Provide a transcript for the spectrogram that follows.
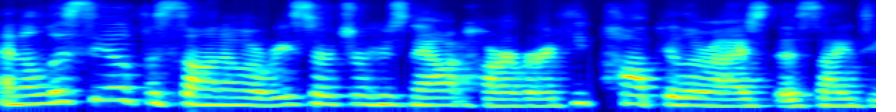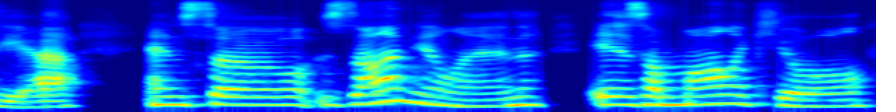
And Alessio Fasano, a researcher who's now at Harvard, he popularized this idea. And so zonulin is a molecule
